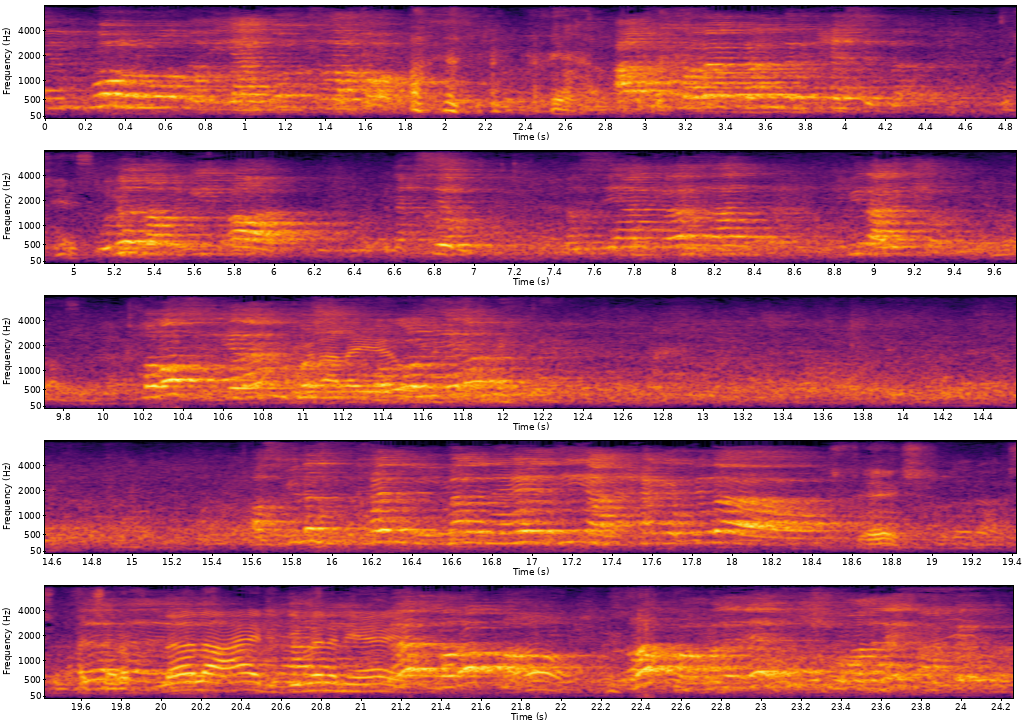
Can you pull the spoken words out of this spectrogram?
اللي بتمر بالنقطه دي يعني جزء صغير على فكره بقى الكلام ده بيتحسب بقى الحسب ونقدر نجيب آه نحسبه بس يعني الكلام ده كبير عليك شوية خلاص الكلام نخش في عليا الموضوع أوي. هنا اصل في ناس بتتخيل ان المال النهائي دي يعني حاجة كده فيهاش عشان محدش يعرف لا لا عادي دي ما لا نهايه لا ده رقم آه. رقم مال النهائي تخش معادلات على فكره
